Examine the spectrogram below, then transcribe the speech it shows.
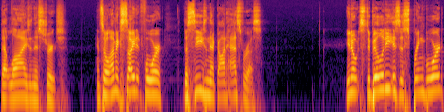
that lies in this church. And so I'm excited for the season that God has for us. You know, stability is a springboard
